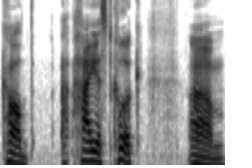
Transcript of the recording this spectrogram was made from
called Highest Cook. Um,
